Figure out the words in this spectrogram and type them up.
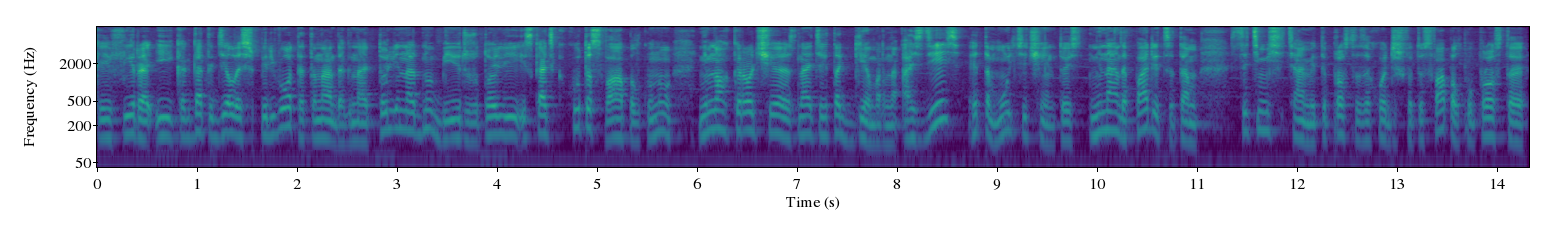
матика, эфира, и когда ты делаешь перевод, это надо гнать то ли на одну биржу, то ли искать какую-то свапалку, ну, немного, короче, знаете, так геморно. А здесь это мультичейн, то есть не надо париться там с этими сетями, ты просто заходишь в эту свапалку, просто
